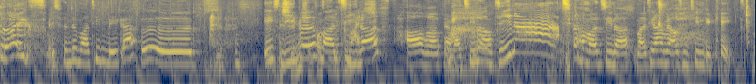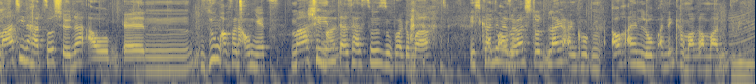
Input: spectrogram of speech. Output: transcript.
Likes! Ich finde Martin mega hübsch. Ich, schäme liebe. Martinas Haare. Ja, Martina. Martina! Tja, Martina. Martina haben wir aus dem Team gekickt. Martin hat so schöne Augen. Zoom auf seine Augen jetzt. Martin, das hast du super gemacht. Ich könnte mir sowas stundenlang angucken. Auch ein Lob an den Kameramann. Three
